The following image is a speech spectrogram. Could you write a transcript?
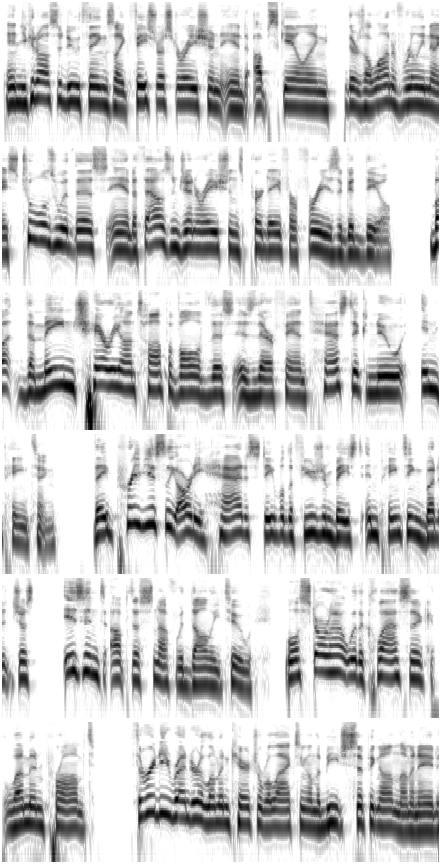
and you can also do things like face restoration and upscaling. There's a lot of really nice tools with this, and a thousand generations per day for free is a good deal. But the main cherry on top of all of this is their fantastic new inpainting. They previously already had stable diffusion based inpainting, but it just isn't up to snuff with DALL-E 2. We'll start out with a classic lemon prompt 3D render lemon character relaxing on the beach sipping on lemonade.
